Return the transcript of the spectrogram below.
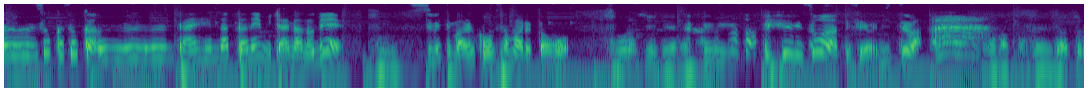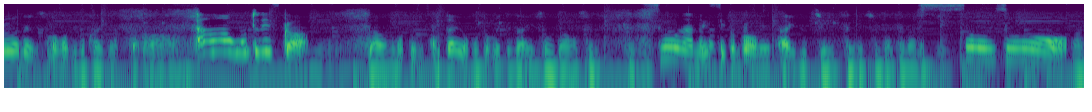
うーん、そっかそっか、うんうんうん、大変だったね、みたいなので、うん。すべて丸く収まると思そうらしいね。う。そうなんですよ、実は。そうなんだね。だそれはね、その本にも書いてあったな。ああ、本当ですか。うん。だから本当に答えを求めてない相談をするっていう。そうなんですよ。相づちを打ってほしいだけなのに。そうそあの、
